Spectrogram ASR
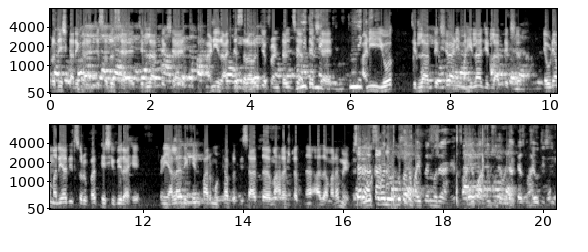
प्रदेश कार्यकारिणीचे सदस्य आहेत जिल्हा अध्यक्ष आहेत आणि राज्य स्तरावरचे फ्रंटलचे अध्यक्ष आहेत. आणि युवक जिल्हा अध्यक्ष आणि महिला जिल्हा अध्यक्ष एवढ्या मर्यादित स्वरूपात हे शिबिर आहे. पण याला देखील फार मोठा प्रतिसाद महाराष्ट्रातनं आज आम्हाला मिळतो सर लोकसभा निवडणूक आता पाईपलाईन मध्ये आहेत. भाजप अजून सुद्धा म्हणजे अगदी महायुतीची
